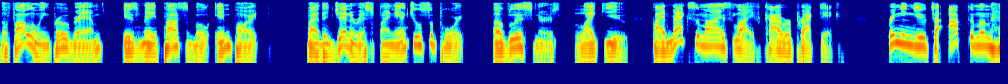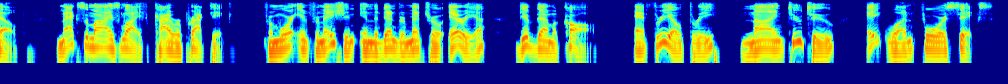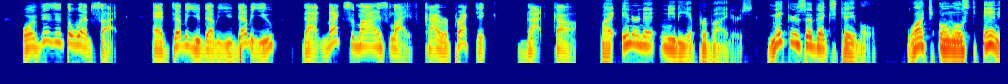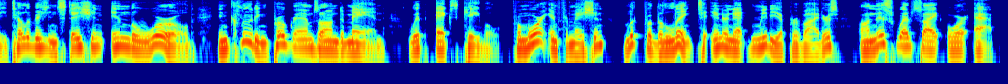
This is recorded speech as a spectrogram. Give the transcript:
The following program is made possible in part by the generous financial support of listeners like you. By Maximize Life Chiropractic, bringing you to optimum health. Maximize Life Chiropractic. For more information in the Denver metro area, give them a call at 303 922 8146 or visit the website at www.maximizelifechiropractic.com. By internet media providers, makers of X Cable. Watch almost any television station in the world, including programs on demand with X Cable. For more information, look for the link to internet media providers on this website or app,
